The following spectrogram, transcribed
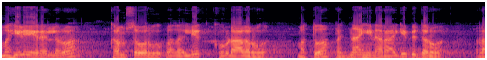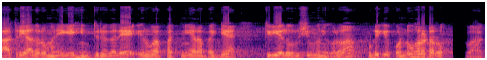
ಮಹಿಳೆಯರೆಲ್ಲರೂ ಕಂಸವರೂಪದಲ್ಲಿ ಕುರುಡಾದರು ಮತ್ತು ಪ್ರಜ್ಞಾಹೀನರಾಗಿ ಬಿದ್ದರು. ರಾತ್ರಿಯಾದರೂ ಮನೆಗೆ ಹಿಂತಿರುಗದೇ ಇರುವ ಪತ್ನಿಯರ ಬಗ್ಗೆ ತಿಳಿಯಲು ಋಷಿಮುನಿಗಳು ಹುಡುಕಿಕೊಂಡು ಹೊರಟರು. ಇವಾಗ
